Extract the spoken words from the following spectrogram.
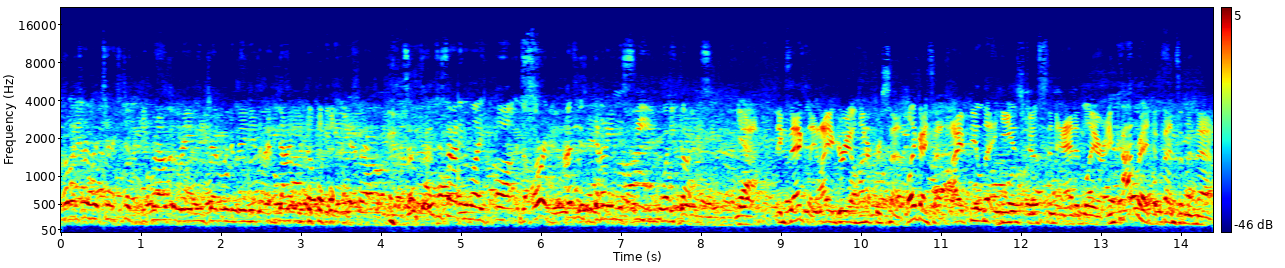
how much ever texted? He put out the ratings every division. I'm dying to know what he did. Sometimes it's not even like uh, the argue. I'm just dying to see what he does. Yeah. Exactly. I agree 100%. Like I said, I feel that he is just an added layer. And Conrad defends him in that.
